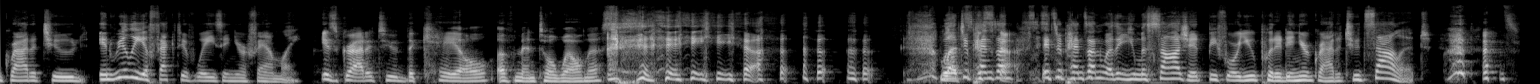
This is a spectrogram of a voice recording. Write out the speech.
gratitude in really effective ways in your family. Is gratitude the kale of mental wellness? yeah. well, Let's it depends discuss. on it depends on whether you massage it before you put it in your gratitude salad. That's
